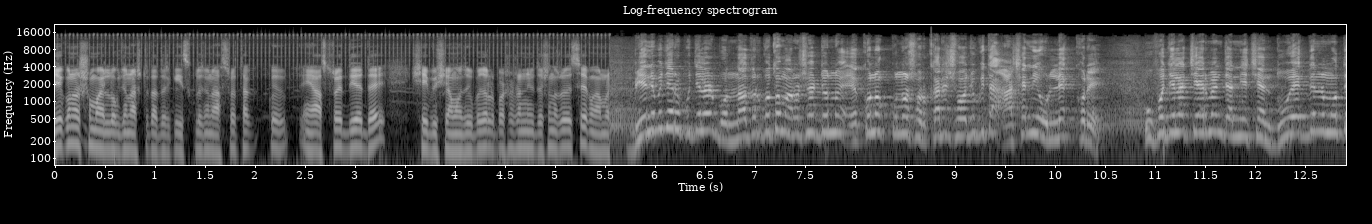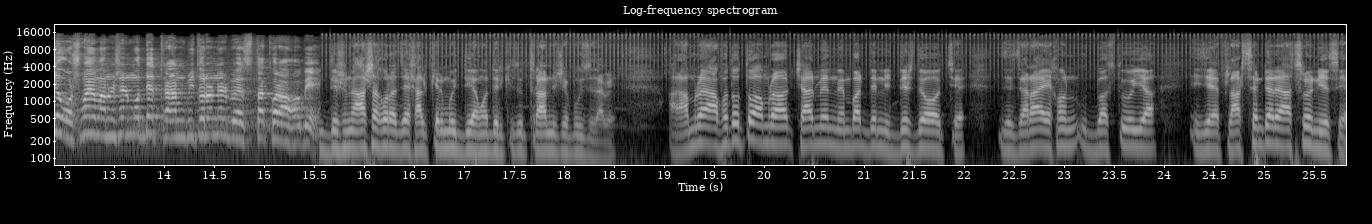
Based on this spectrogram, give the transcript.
যে কোনো সময় লোকজন আসলে তাদেরকে স্কুলের জন্য আশ্রয় থাক আশ্রয় দিয়ে দেয়। সেই বিষয়ে আমাদের উপজেলা প্রশাসন নির্দেশনা রয়েছে এবং আমরা বিয়ানীবাজার উপজেলার বন্যা দুর্গত মানুষের জন্য এখনও কোনো সরকারি সহযোগিতা আসেনি উল্লেখ করে উপজেলা চেয়ারম্যান জানিয়েছেন দু একদিনের মধ্যে অসহায় মানুষের মধ্যে ত্রাণ বিতরণের ব্যবস্থা করা হবে। নির্দেশনা আশা করা যায় কালকের মধ্যে আমাদের কিছু ত্রাণ এসে পৌঁছে যাবে। আর আমরা আপাতত আমরা চেয়ারম্যান মেম্বারদের নির্দেশ দেওয়া হচ্ছে যে যারা এখন উদ্বাস্তু হইয়া এই যে ফ্লাড সেন্টারে আশ্রয় নিয়েছে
